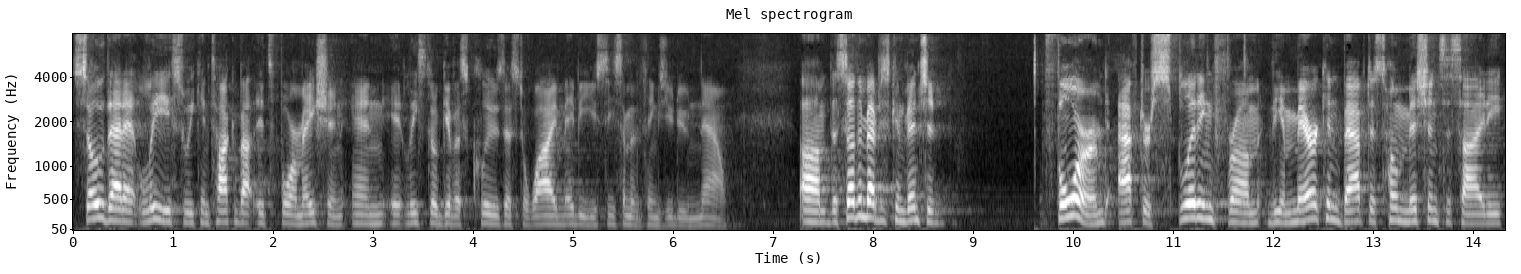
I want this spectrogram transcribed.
so that at least we can talk about its formation and at least it'll give us clues as to why maybe you see some of the things you do now. Um, the Southern Baptist Convention formed after splitting from the American Baptist Home Mission Society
